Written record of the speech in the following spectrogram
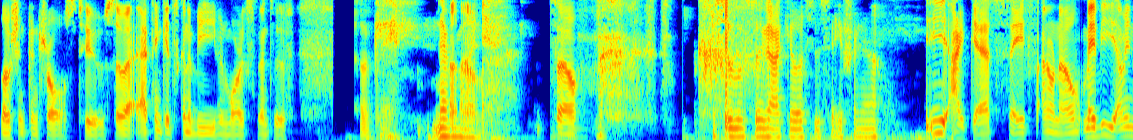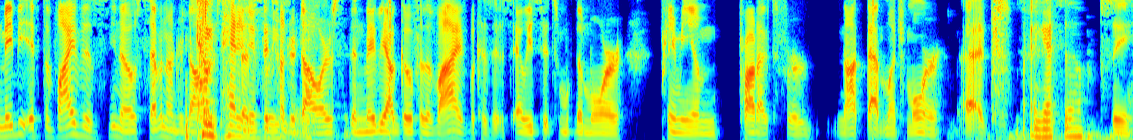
motion controls too. So I I think it's going to be even more expensive. Okay, never Uh-oh. mind. So So it looks like Oculus is safe for now. Yeah, I guess safe. I don't know. Maybe I mean maybe if the Vive is you know seven hundred dollars instead of six hundred dollars, then maybe I'll go for the Vive because it's at least it's the more premium product for not that much more. Uh, I guess so. see,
